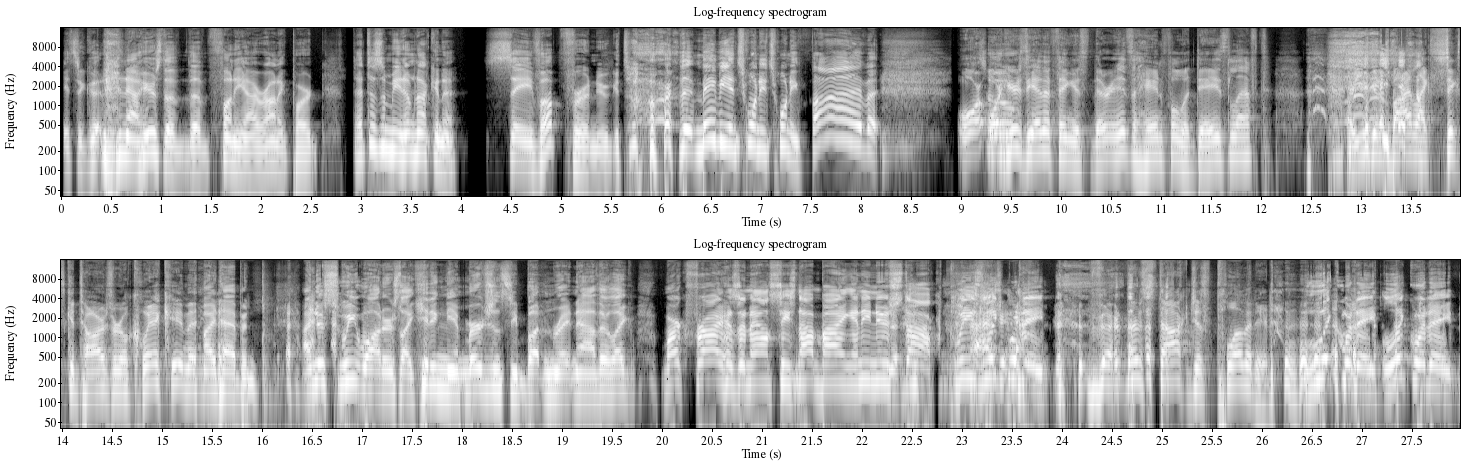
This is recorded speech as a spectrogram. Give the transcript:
It's a good. Now here's the the funny, ironic part. That doesn't mean I'm not going to save up for a new guitar that maybe in 2025. Uh, Or, or here's the other thing: is there is a handful of days left. Are you going to buy like six guitars real quick? And then, It might happen. I know Sweetwater's like hitting the emergency button right now. They're like, Mark Fry has announced he's not buying any new stock. Please liquidate, their, their stock just plummeted. liquidate, liquidate.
